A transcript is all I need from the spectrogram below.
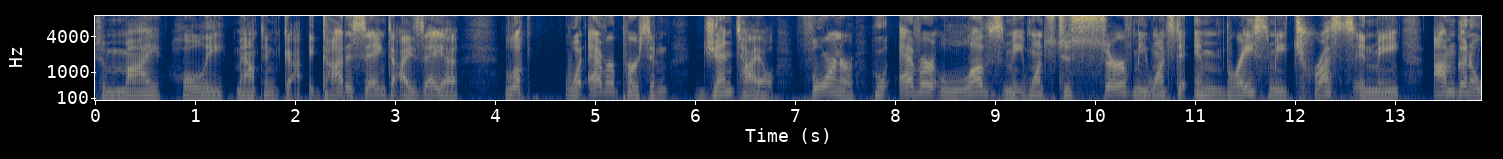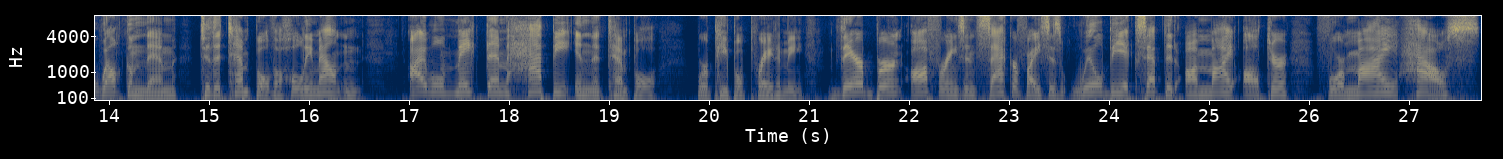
to my holy mountain. God, is saying to Isaiah, look, whatever person, Gentile, foreigner, whoever loves me, wants to serve me, wants to embrace me, trusts in me, I'm going to welcome them to the temple, the holy mountain. I will make them happy in the temple where people pray to me. Their burnt offerings and sacrifices will be accepted on my altar, for my house,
